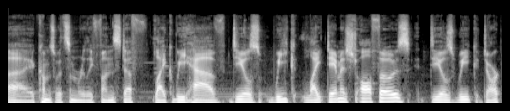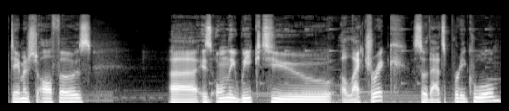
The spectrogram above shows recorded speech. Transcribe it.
uh, it comes with some really fun stuff. Like we have deals weak light damage to all foes, deals weak dark damage to all foes, uh, is only weak to electric, so that's pretty cool.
